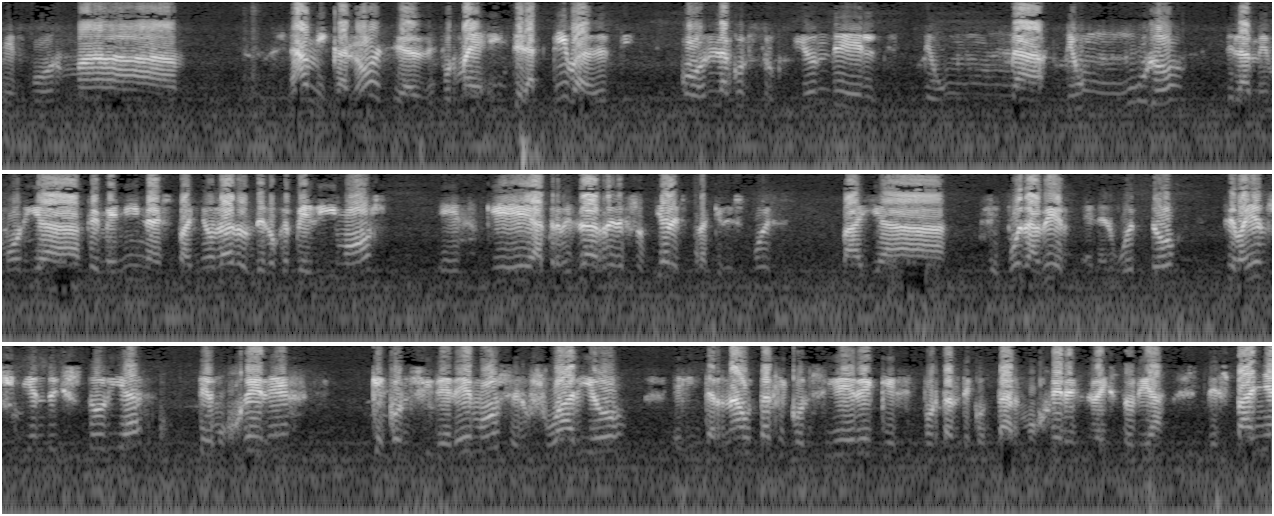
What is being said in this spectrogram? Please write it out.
de forma dinámica, ¿no? O sea, de forma interactiva, es decir, con la construcción del, de una de un muro de la memoria femenina española donde lo que pedimos que a través de las redes sociales para que después vaya se pueda ver en el webdoc se vayan subiendo historias de mujeres que consideremos el usuario el internauta que considere que es importante contar mujeres de la historia de España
